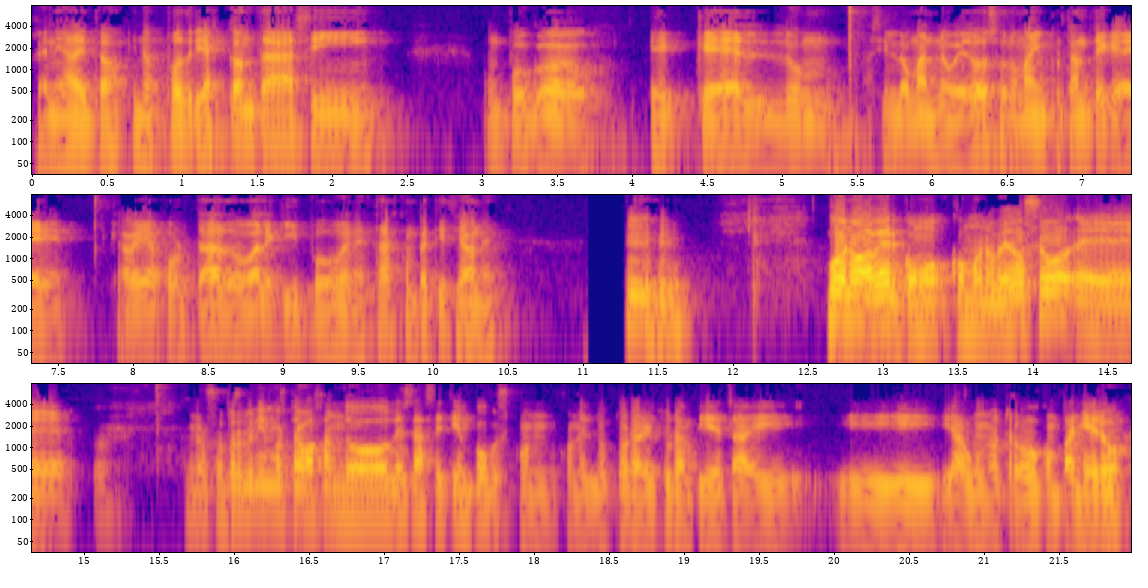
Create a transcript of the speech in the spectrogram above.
Genial, ¿y nos podrías contar así un poco eh, qué es lo, así, lo más novedoso, lo más importante que, habéis aportado al equipo en estas competiciones? Bueno, a ver, como, como novedoso, eh, nosotros venimos trabajando desde hace tiempo pues, con, el doctor Aritura Pieta y, y, algún otro compañero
